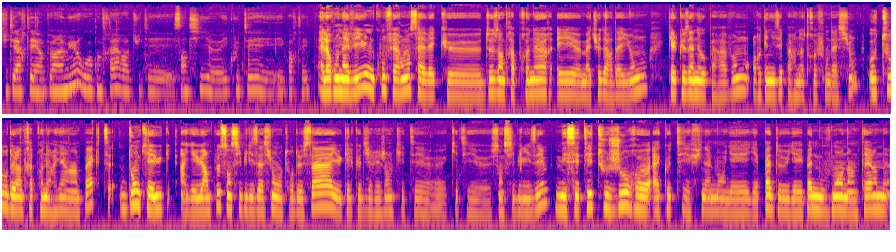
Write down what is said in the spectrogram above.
tu t'es heurté un peu à un mur ou au contraire tu t'es senti écouté et, porté Alors on avait eu une conférence avec deux intrapreneurs et Mathieu Dardaillon quelques années auparavant, organisée par notre fondation, autour de l'intrapreneuriat à impact. Donc il y, a eu, un peu de sensibilisation autour de ça, il y a eu quelques dirigeants qui étaient, euh, euh, sensibilisés, mais c'était toujours euh, à côté finalement. Il n'y avait, pas de, mouvement en interne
